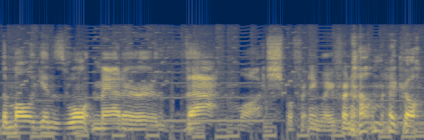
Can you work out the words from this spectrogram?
the mulligans won't matter that much. But for, anyway, for now, I'm gonna go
